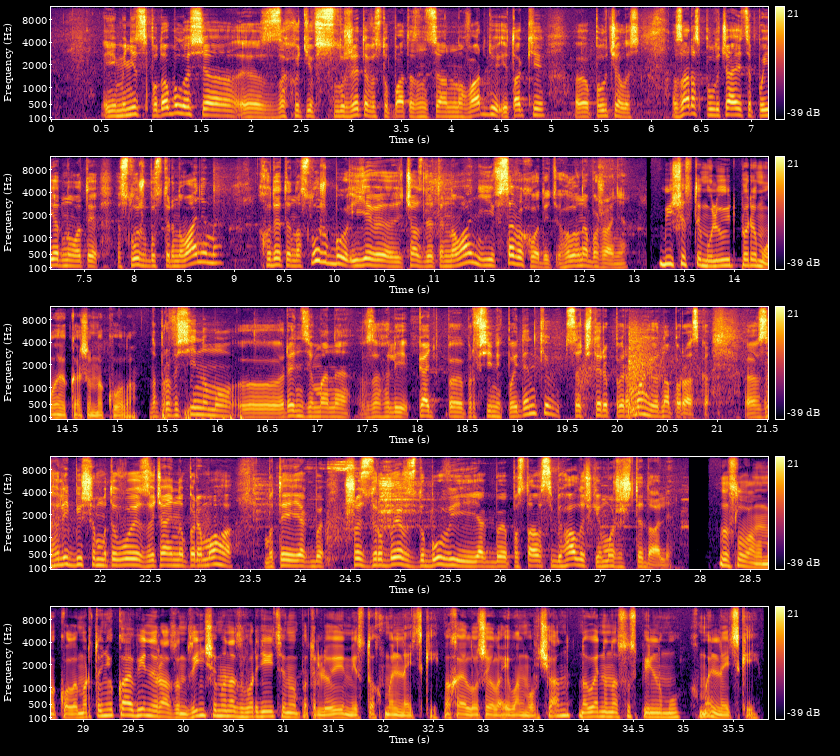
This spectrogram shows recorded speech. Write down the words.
І мені це сподобалося, е, захотів служити, виступати за Національну гвардію, і так і вийшло. Зараз виходить поєднувати службу з тренуваннями, ходити на службу, і є час для тренувань, і все виходить. Головне бажання. Більше стимулюють перемоги, каже Микола. На професійному е, ринзі в мене взагалі 5 професійних поєдинків, це 4 перемоги і одна поразка. Е, Взагалі більше мотивує звичайно перемога, бо ти якби щось зробив, здобув і якби поставив собі галочки і можеш йти далі. За словами Миколи Мартинюка, він разом з іншими нацгвардійцями патрулює місто Хмельницький. Михайло Жила, Іван Мовчан. Новини на Суспільному. Хмельницький.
